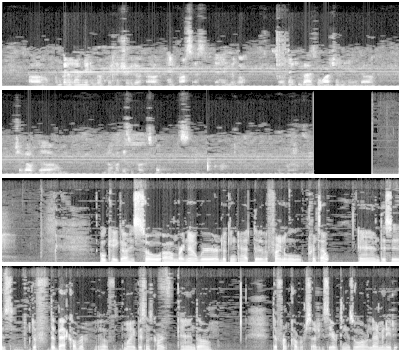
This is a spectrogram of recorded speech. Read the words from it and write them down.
um, I'm going to laminate it real quick and show you the uh, end process the end result. So thank you guys for watching and uh, check out the um, you know my business cards okay? Okay guys, so um, right now we're looking at the final printout and this is the, the back cover of my business card and uh, the front cover. So as you can see everything is all laminated.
